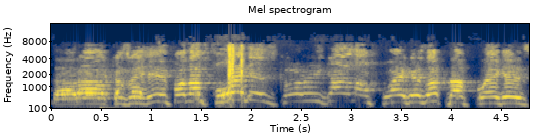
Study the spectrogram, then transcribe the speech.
da da, because we're here for the flaggers, Corey. Go the flaggers, up the flaggers.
